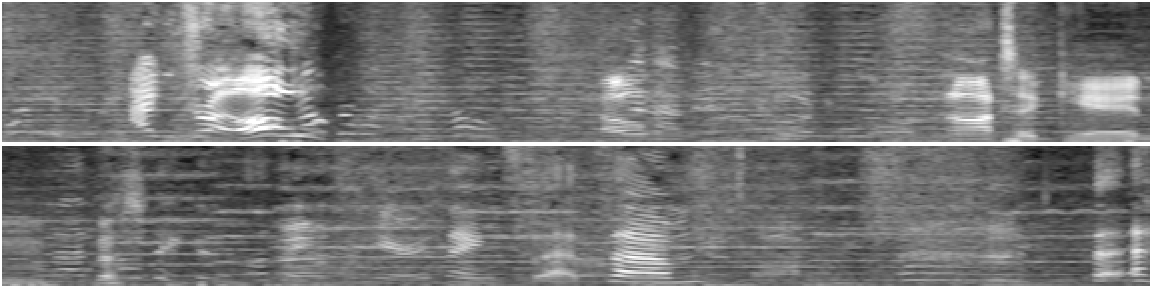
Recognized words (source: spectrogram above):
what are you? I'm trying. Oh! Joker, what? Oh. Oh, good lord, not again. Let's take this. Okay, here, thanks. That's, um.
